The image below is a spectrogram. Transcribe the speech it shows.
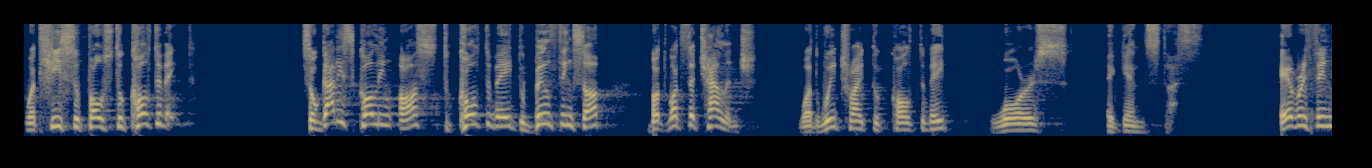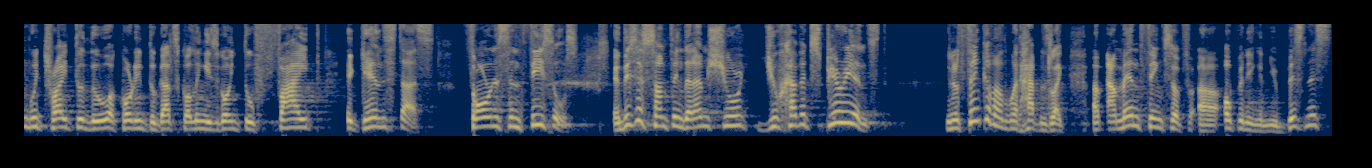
what He's supposed to cultivate. So God is calling us to cultivate, to build things up, but what's the challenge? What we try to cultivate wars against us. Everything we try to do according to God's calling is going to fight against us thorns and thistles. And this is something that I'm sure you have experienced. You know, think about what happens. Like a, man thinks of uh, opening a new business,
